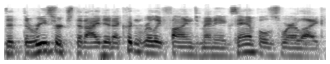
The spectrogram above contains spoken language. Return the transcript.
the, the research that I did, I couldn't really find many examples where, like,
